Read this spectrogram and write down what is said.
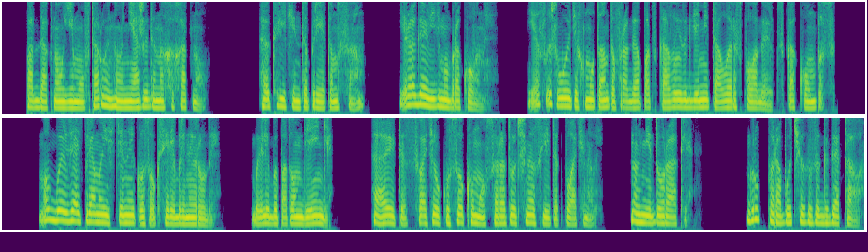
— поддакнул ему второй, но неожиданно хохотнул. А кретин-то при этом сам. И рога, видимо, бракованные. Я слышал, у этих мутантов рога подсказывают, где металлы располагаются, как компас. Мог бы взять прямо из стены кусок серебряной руды. Были бы потом деньги. А это схватил кусок у мусора, точно слиток платиновый. Ну не дурак ли? Группа рабочих загоготала.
